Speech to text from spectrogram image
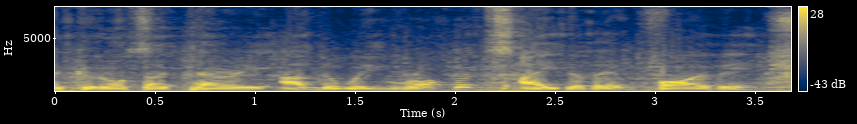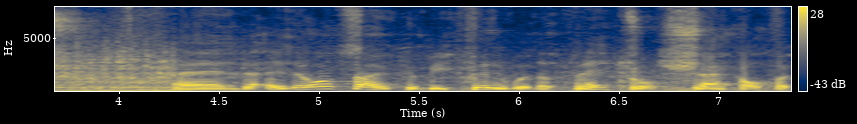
It could also carry underwing rockets, eight of them, five inch. And it also could be fitted with a ventral shackle for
